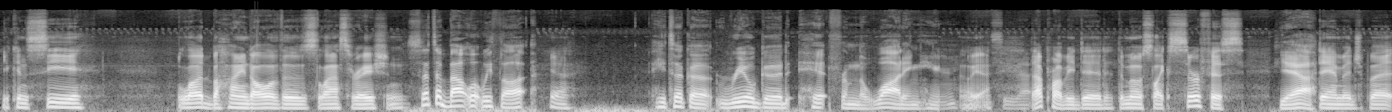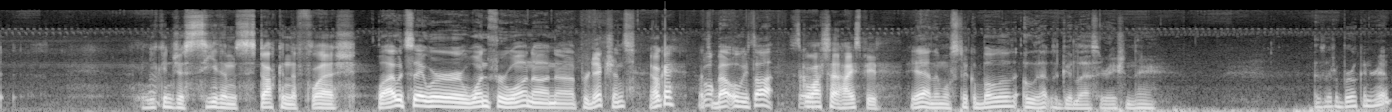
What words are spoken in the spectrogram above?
You can see blood behind all of those lacerations. So that's about what we thought. Yeah he took a real good hit from the wadding here. Oh yeah, see that. that. probably did the most like surface yeah damage, but I mean, you can just see them stuck in the flesh. Well, I would say we're one for one on uh, predictions. Okay, that's cool. about what we thought. Let's so. go watch that high speed. Yeah, and then we'll stick a bolo. Oh, that was a good laceration there. Is it a broken rib?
